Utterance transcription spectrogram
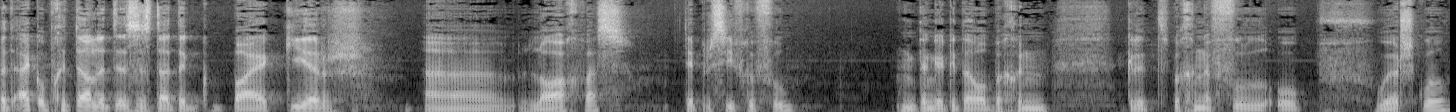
Wat ek opgetel het is is dat ek baie keer uh laag was, depressief gevoel. Ek dink ek het al begin ek het dit begin voel op hoërskool.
